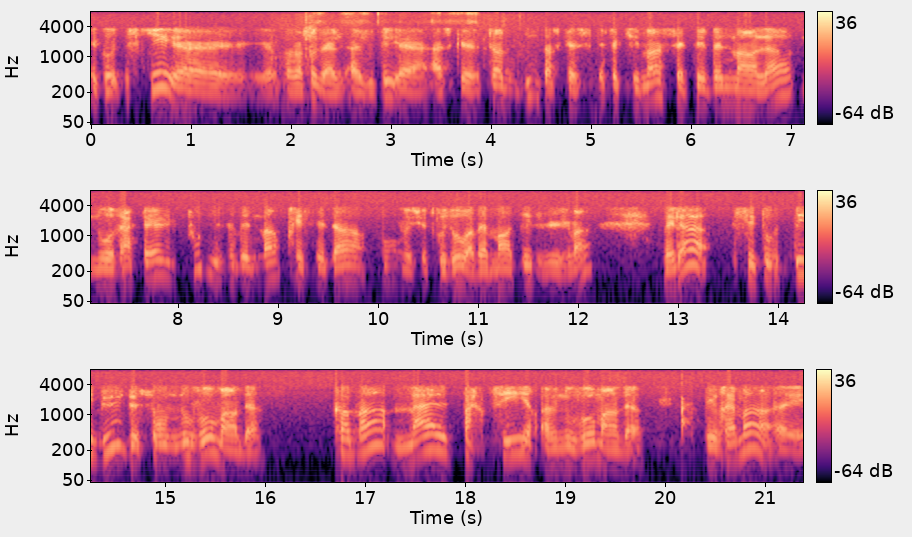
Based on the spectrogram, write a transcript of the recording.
écoute, ce qui est euh, pas grand-chose à ajouter à, ce que Tom dit parce que effectivement cet événement-là nous rappelle tous les événements précédents où M. Trudeau avait manqué de jugement. Mais là, c'est au début de son nouveau mandat. Comment mal partir un nouveau mandat? C'est vraiment, euh,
